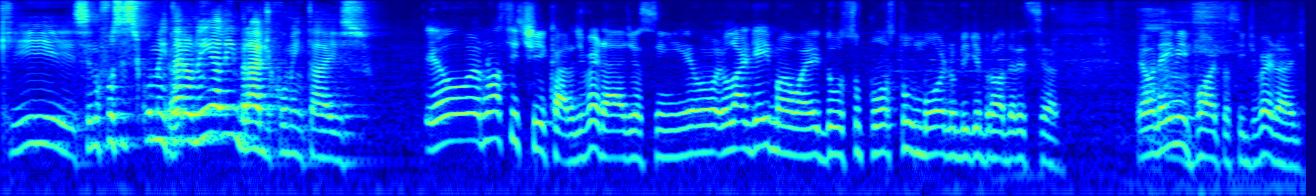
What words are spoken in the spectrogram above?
Que se não fosse esse comentário eu nem ia lembrar de comentar isso. Eu, eu não assisti, cara, de verdade, assim, eu, eu larguei mão aí do suposto humor no Big Brother esse ano. Eu ah. nem me importo, assim, de verdade.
